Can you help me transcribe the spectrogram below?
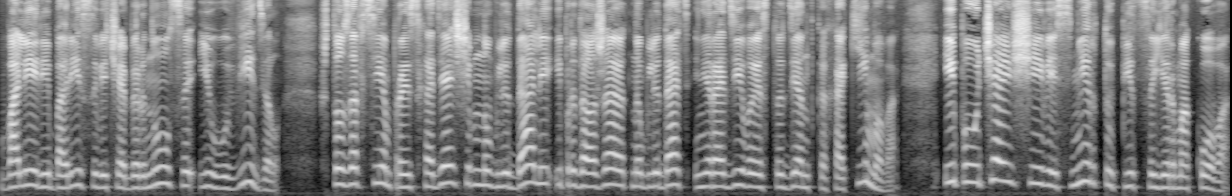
Валерий Борисович обернулся и увидел, что за всем происходящим наблюдали и продолжают наблюдать нерадивая студентка Хакимова и поучающая весь мир тупица Ермакова.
